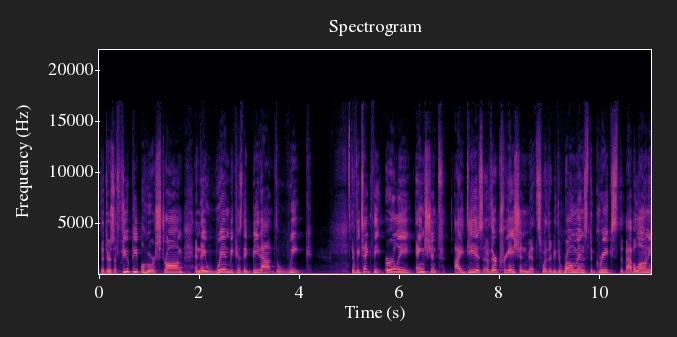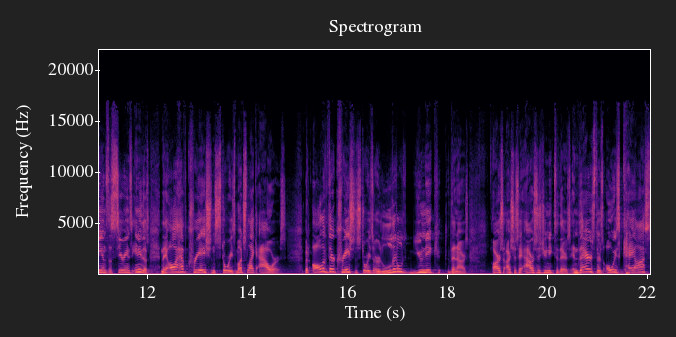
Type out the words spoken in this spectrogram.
That there's a few people who are strong and they win because they beat out the weak. If we take the early ancient ideas of their creation myths, whether it be the Romans, the Greeks, the Babylonians, the Syrians, any of those, and they all have creation stories much like ours, but all of their creation stories are little unique than ours. Ours, I should say, ours is unique to theirs. In theirs, there's always chaos.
